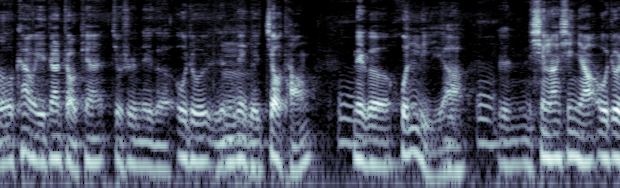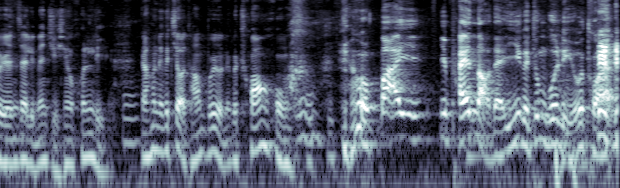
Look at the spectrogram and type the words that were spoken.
我看过一张照片，就是那个欧洲人那个教堂。那个婚礼啊，嗯，新郎新娘欧洲人在里面举行婚礼，然后那个教堂不是有那个窗户吗？然后叭一一拍脑袋，一个中国旅游团。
